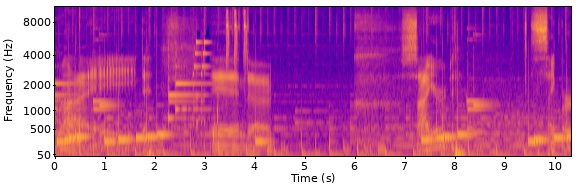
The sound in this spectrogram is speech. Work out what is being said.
Pride. And, uh, Sired, Cyper,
